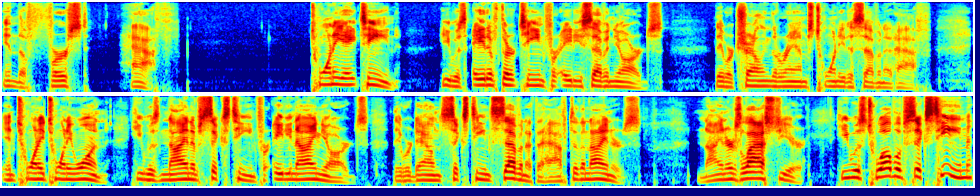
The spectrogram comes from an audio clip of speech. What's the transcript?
in the first half. 2018, he was 8 of 13 for 87 yards. They were trailing the Rams 20 to 7 at half. In 2021, he was 9 of 16 for 89 yards. They were down 16 7 at the half to the Niners. Niners last year, he was 12 of 16,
